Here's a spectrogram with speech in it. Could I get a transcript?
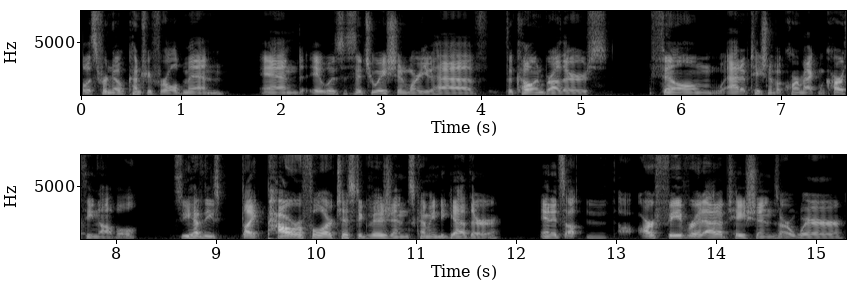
was for No Country for Old Men. And it was a situation where you have the Coen brothers film adaptation of a Cormac McCarthy novel. So you have these like powerful artistic visions coming together. And it's uh, our favorite adaptations are where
